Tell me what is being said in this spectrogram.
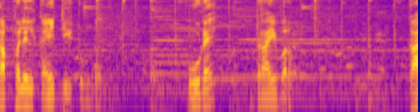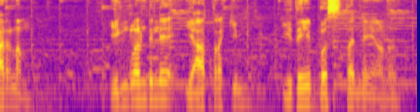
കപ്പലിൽ കയറ്റിയിട്ടുണ്ട്. കൂടെ ഡ്രൈവറും കാരണം ഇംഗ്ലണ്ടിലെ യാത്രയ്ക്കും ഇതേ ബസ് തന്നെയാണ്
